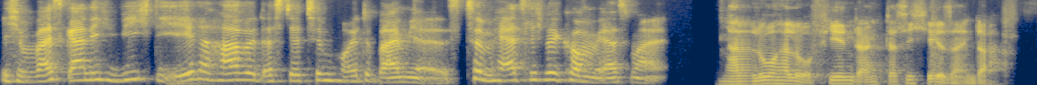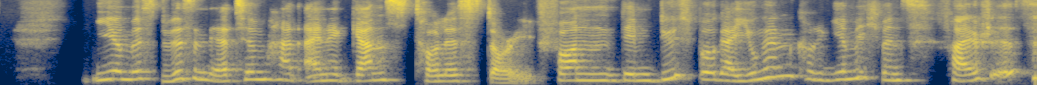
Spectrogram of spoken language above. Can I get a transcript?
Ich weiß gar nicht, wie ich die Ehre habe, dass der Tim heute bei mir ist. Tim, herzlich willkommen erstmal. Hallo, hallo. Vielen Dank, dass ich hier sein darf. Ihr müsst wissen, der Tim hat eine ganz tolle Story. Von dem Duisburger Jungen, korrigiere mich, wenn es falsch ist,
